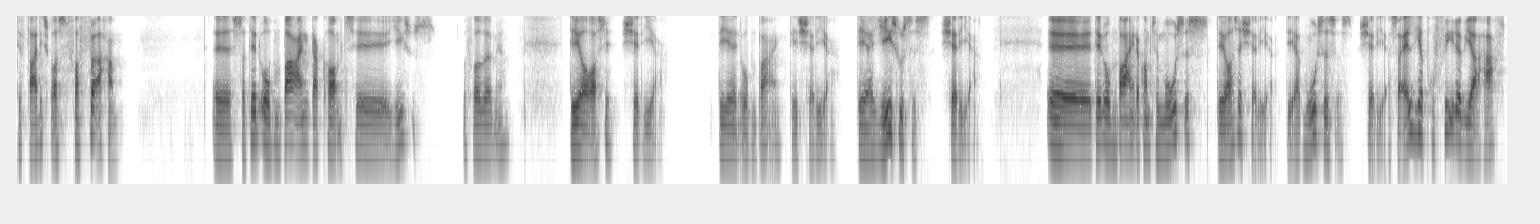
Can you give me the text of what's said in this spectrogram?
Det er faktisk også fra før ham. Øh, så en åbenbaring, der kom til Jesus, for at være med ham, det er også sharia. Det er en åbenbaring, det er sharia. Det er Jesus' sharia. Øh, den åbenbaring, der kom til Moses, det er også sharia. Det er Moses' sharia. Så alle de her profeter, vi har haft,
